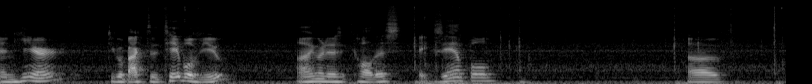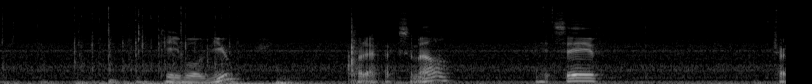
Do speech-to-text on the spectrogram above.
And here, to go back to the table view, I'm going to call this example of table view. Put fxml, hit save, try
